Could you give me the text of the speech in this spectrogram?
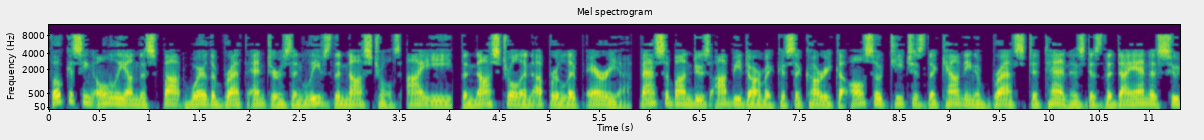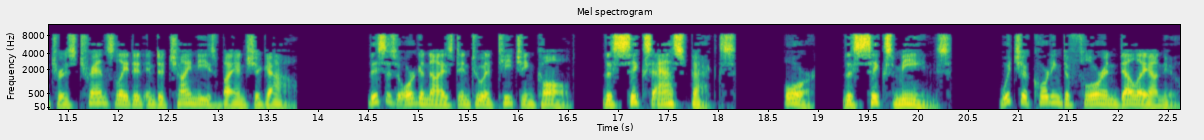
Focusing only on the spot where the breath enters and leaves the nostrils i.e., the nostril and upper lip area, Vasubandhu's Abhidharmaka also teaches the counting of breaths to ten as does the Dhyana Sutras translated into Chinese by An Shigao. This is organized into a teaching called, the Six Aspects, or the Six Means, which according to Florin Deleanu,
